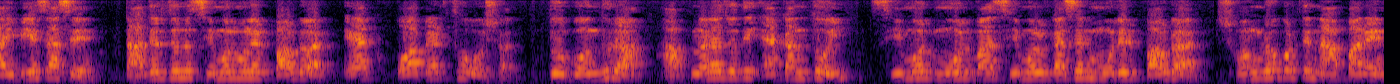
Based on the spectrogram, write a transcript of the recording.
আইবিএস আছে, তাদের জন্য শিমল মূলের পাউডার এক অব্যর্থ ঔষধ। তো বন্ধুরা, আপনারা যদি একান্তই শিমল মূল বা শিমল গাছের মূলের পাউডার সংগ্রহ করতে না পারেন,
